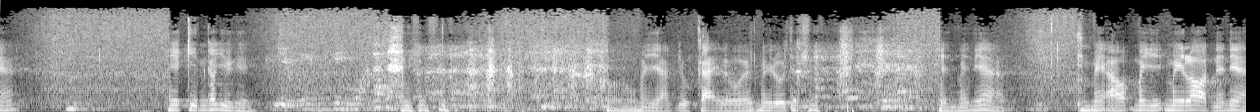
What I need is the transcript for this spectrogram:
นะนี่กินเขาอยู่เลยไม่อยากอยู่ใกล้เลยไม่รู้จะเห็นไหมเนี่ย ไม่เอาไม่ไม่รอดเนี่ยเนี่ย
